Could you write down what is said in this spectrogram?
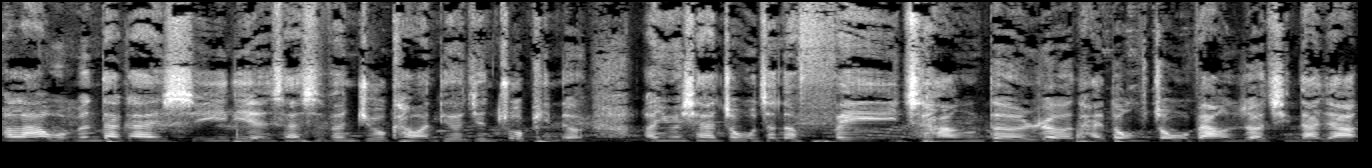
好啦，我们大概十一点三十分就看完第二件作品了啊！因为现在中午真的非常的热，台东中午非常热，请大家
